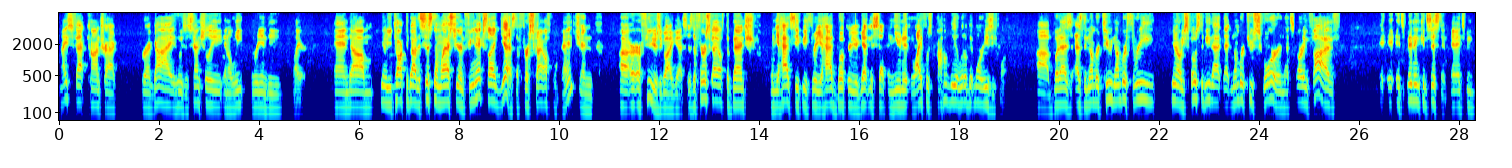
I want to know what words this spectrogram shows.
nice fat contract for a guy who's essentially an elite three and D player. And um, you know, you talked about his system last year in Phoenix. Like, yes, the first guy off the bench, and uh, or, a few years ago, I guess, is the first guy off the bench. When you had CP3, you had Booker, you're getting the second unit. Life was probably a little bit more easy for him. Uh, but as as the number two, number three, you know, he's supposed to be that that number two scorer in that starting five. It, it's been inconsistent and it's been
